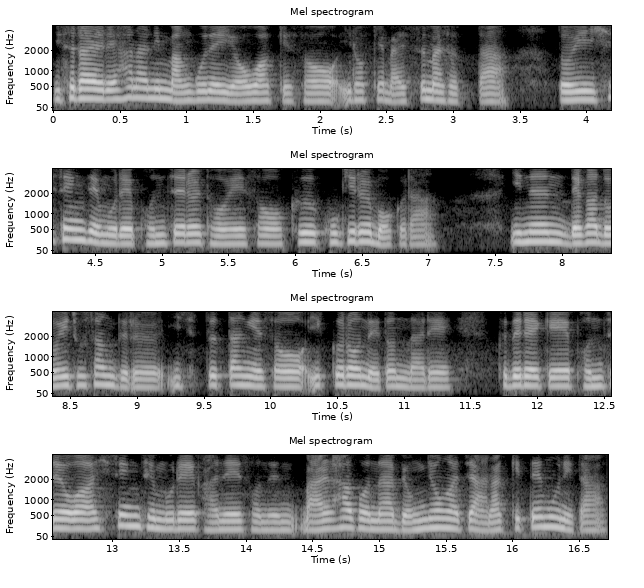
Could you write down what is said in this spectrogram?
이스라엘의 하나님 망군의 여호와께서 이렇게 말씀하셨다. 너희 희생 제물에 번제를 더해서 그 고기를 먹으라. 이는 내가 너희 조상들을 이집트 땅에서 이끌어내던 날에 그들에게 번제와 희생 제물에 관해서는 말하거나 명령하지 않았기 때문이다.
